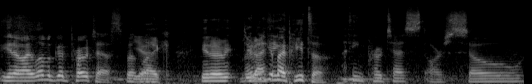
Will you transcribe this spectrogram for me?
you know, I love a good protest, but Yeah. like, you know what I mean? Dude, Let me I get my pizza. I think protests are so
